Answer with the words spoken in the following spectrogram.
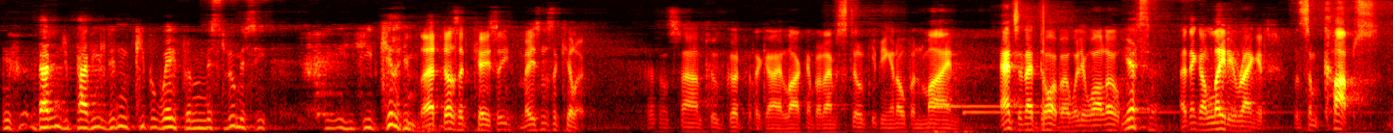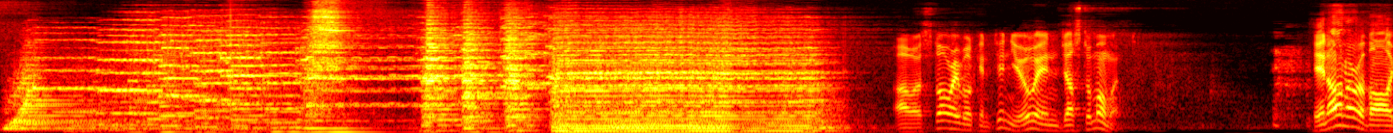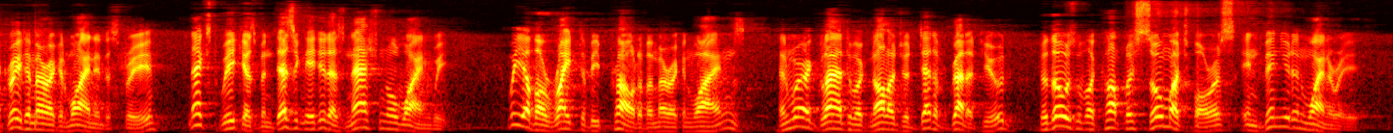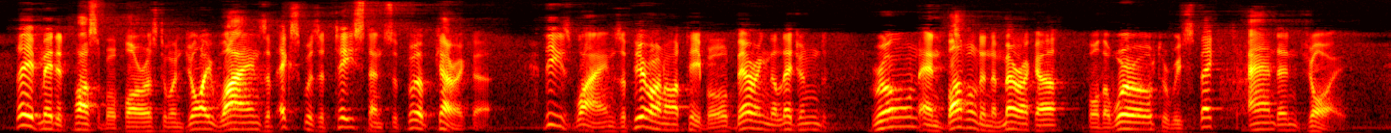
if Baron Dupaville didn't keep away from Miss Loomis, he, he, he'd kill him. That does it, Casey. Mason's the killer. Doesn't sound too good for the guy, Larkin, but I'm still keeping an open mind. Answer that doorbell, will you, Waldo? Yes, sir. I think a lady rang it with some cops. Our story will continue in just a moment. In honor of our great American wine industry, next week has been designated as National Wine Week. We have a right to be proud of American wines, and we're glad to acknowledge a debt of gratitude to those who've accomplished so much for us in vineyard and winery. They've made it possible for us to enjoy wines of exquisite taste and superb character. These wines appear on our table bearing the legend, grown and bottled in America for the world to respect and enjoy.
